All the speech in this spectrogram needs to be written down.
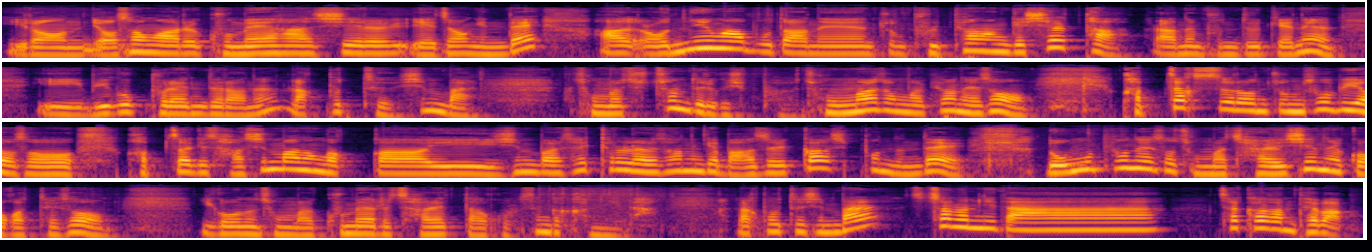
이런 여성화를 구매하실 예정인데 아 러닝화보다는 좀 불편한 게 싫다라는 분들께는 이 미국 브랜드라는 락푸트 신발 정말 추천드리고 싶어요. 정말 정말 편해서 갑작스런 좀 소비여서 갑자기 40만 원 가까이 이 신발 세 켤레를 사는 게 맞을까 싶었는데 너무 편해서 정말 잘 신을 것 같아서 이거는 정말 구매를 잘했다고 생각합니다. 락포트 신발 추천합니다. 착화감 대박!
